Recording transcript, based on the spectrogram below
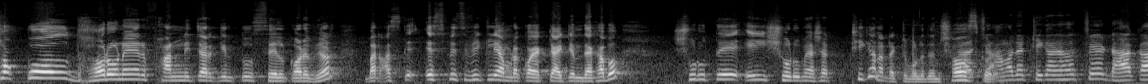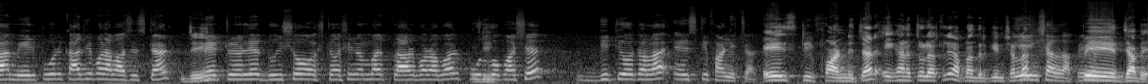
সকল ধরনের ফার্নিচার কিন্তু সেল করে ভিওর বাট আজকে স্পেসিফিকলি আমরা কয়েকটা আইটেম দেখাবো। শুরুতে এই শোরুমে আসার ঠিকানাটা একটু বলে দেন সহজ আচ্ছা করে। আমাদের ঠিকানা হচ্ছে Dhaka Mirpur Kazipara bus stand. Metro রেলের দুইশো অষ্টআশি নম্বর প্লার বরাবর পূর্ব পাশে দ্বিতীয় তলা এইচটি ফার্নিচার এইচটি ফার্নিচার এখানে চলে আসলে আপনাদেরকে ইনশাআল্লাহ ইনশাআল্লাহ পেয়ে যাবে।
